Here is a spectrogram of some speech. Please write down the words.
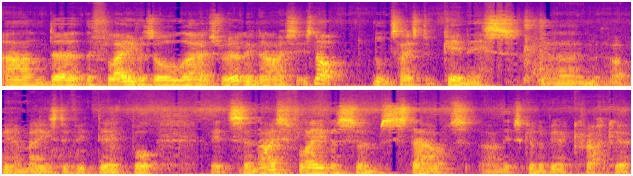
and uh, the flavour's all there. It's really nice. It's not doesn't taste of Guinness. Um, I'd be amazed if it did, but it's a nice flavoursome stout, and it's going to be a cracker.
